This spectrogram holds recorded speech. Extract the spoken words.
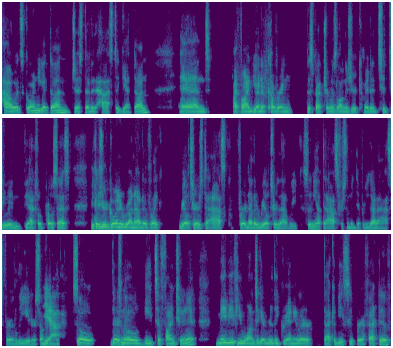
how it's going to get done, just that it has to get done. And I find you end up covering the spectrum as long as you're committed to doing the actual process because you're going to run out of like realtors to ask for another realtor that week. So then you have to ask for something different. You got to ask for a lead or something. Yeah. So there's no need to fine tune it. Maybe if you wanted to get really granular, that could be super effective.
